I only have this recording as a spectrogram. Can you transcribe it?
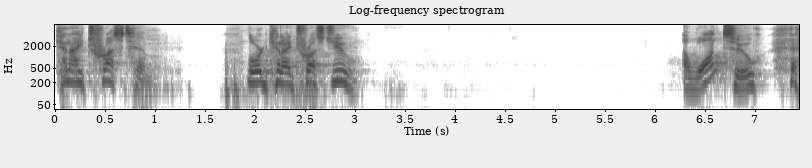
Can I trust him? Lord, can I trust you? I want to.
